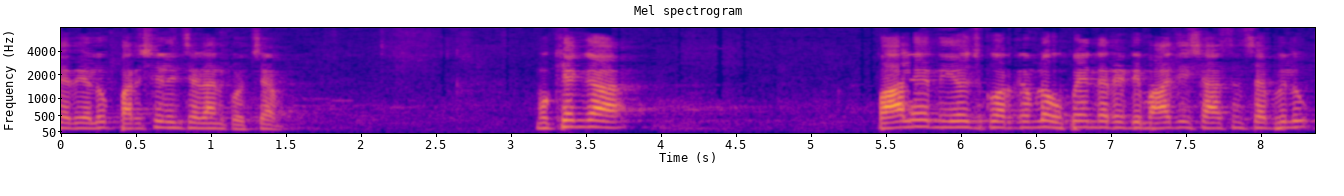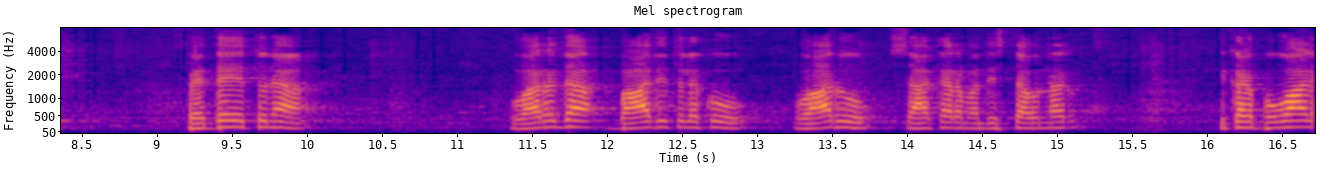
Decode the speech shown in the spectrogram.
చర్యలు పరిశీలించడానికి వచ్చాం. ముఖ్యంగా పాలేరు నియోజకవర్గంలో ఉపేందర్ రెడ్డి మాజీ శాసనసభ్యులు. పెద్ద ఎత్తున వరద బాధితులకు వారు సహకారం అందిస్తూ ఉన్నారు. ఇక్కడ పువ్వాడ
